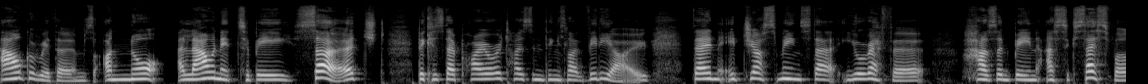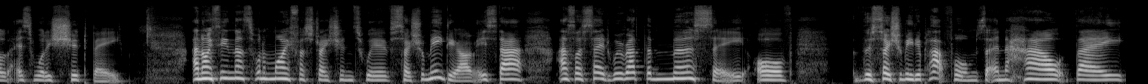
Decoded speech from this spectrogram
algorithms are not allowing it to be searched because they're prioritizing things like video, then it just means that your effort hasn't been as successful as what it should be. And I think that's one of my frustrations with social media is that, as I said, we're at the mercy of the social media platforms and how they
